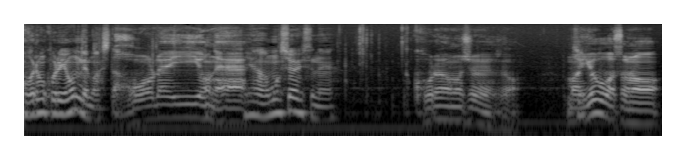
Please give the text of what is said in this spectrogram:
俺もこれ読んでました。これいいよいねや面白いですね。これは面白いですよ。まあ要はその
